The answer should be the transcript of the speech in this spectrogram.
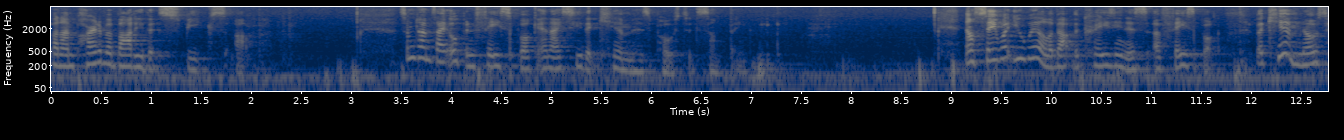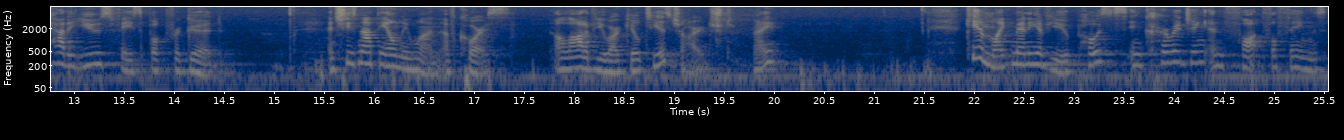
but I'm part of a body that speaks up. Sometimes I open Facebook and I see that Kim has posted something. Now, say what you will about the craziness of Facebook, but Kim knows how to use Facebook for good. And she's not the only one, of course. A lot of you are guilty as charged, right? Kim, like many of you, posts encouraging and thoughtful things,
